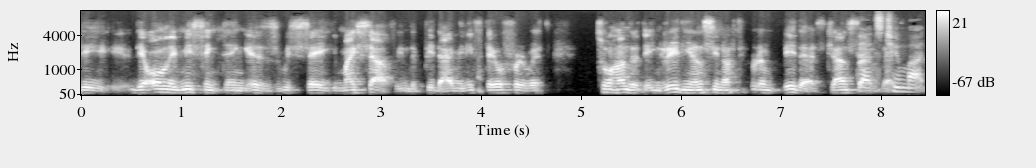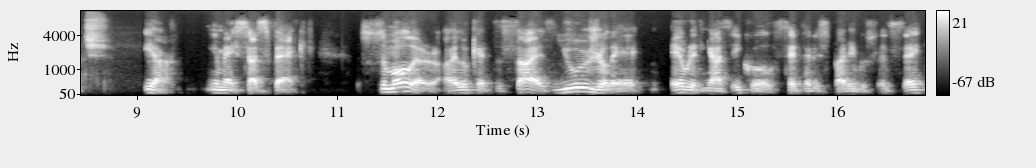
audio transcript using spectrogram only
the the only missing thing is we say myself in the pide. I mean, if they offer with 200 ingredients, you know, different pides, chances that's that, too much. Yeah, you may suspect. Smaller, I look at the size. Usually, everything has equal ceteris paribus. Let's say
